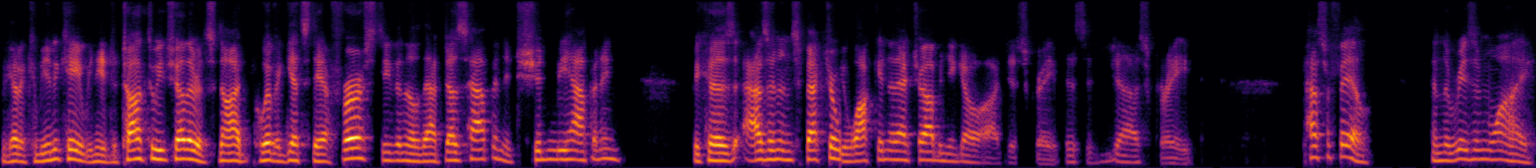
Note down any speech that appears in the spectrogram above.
We got to communicate. We need to talk to each other. It's not whoever gets there first, even though that does happen. It shouldn't be happening because as an inspector, you walk into that job and you go, oh, just great. This is just great. Pass or fail and the reason why.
